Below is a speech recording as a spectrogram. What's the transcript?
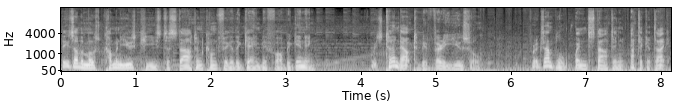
these are the most common used keys to start and configure the game before beginning, which turned out to be very useful. For example, when starting Attic Attack,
